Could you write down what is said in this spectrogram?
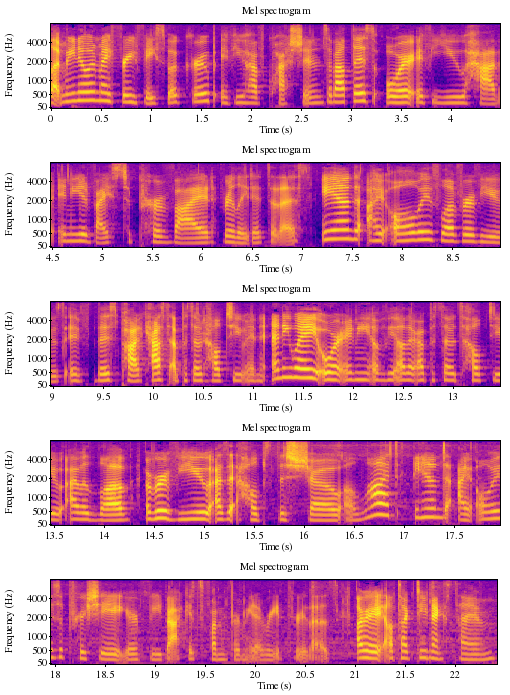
Let me know in my free Facebook group if you have questions about this or if you have any advice to provide related to this. And I always love reviews. If this podcast episode helped you in any way or any of the other episodes helped you, I would love a review as it helps the show a lot. And I always appreciate your feedback. It's fun for me to read through those. All right, I'll talk to you next time.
